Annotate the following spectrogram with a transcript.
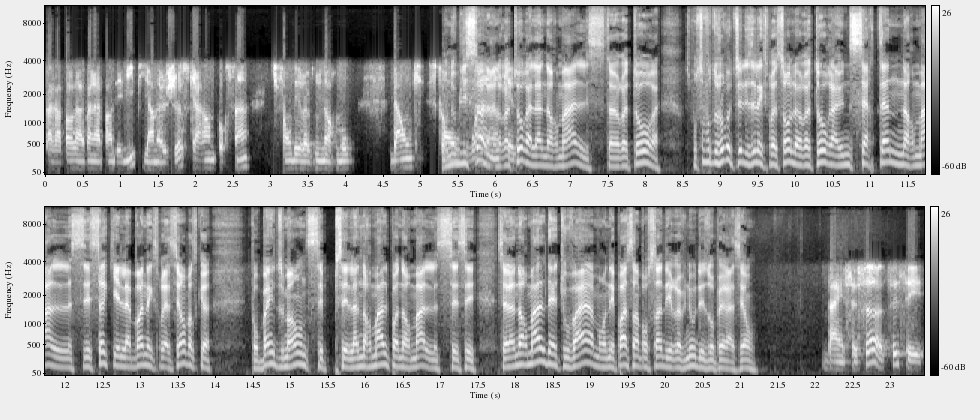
par rapport à avant la pandémie, puis il y en a juste 40% qui font des revenus normaux. Donc, on oublie ça, le retour à la normale, c'est un retour. C'est pour ça qu'il faut toujours utiliser l'expression le retour à une certaine normale. C'est ça qui est la bonne expression parce que pour bien du monde, c'est la normale, pas normale. C'est la normale d'être ouvert, mais on n'est pas à 100% des revenus ou des opérations. Ben c'est ça, tu sais,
